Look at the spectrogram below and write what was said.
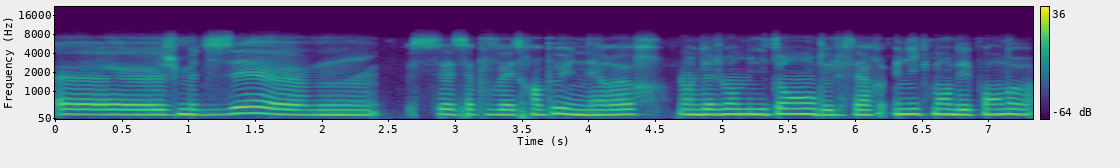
Je me disais, ça, pouvait être un peu une erreur, l'engagement militant, de le faire uniquement dépendre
